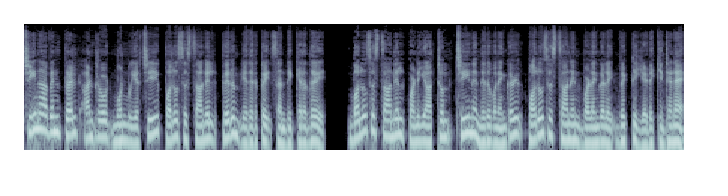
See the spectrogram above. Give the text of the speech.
சீனாவின் பெல்ட் அண்ட் ரோட் முன்முயற்சி பலூசிஸ்தானில் பெரும் எதிர்ப்பை சந்திக்கிறது. பலூசிஸ்தானில் பணியாற்றும் சீன நிறுவனங்கள் பலூசிஸ்தானின் வளங்களை வெட்டி எடுக்கின்றன.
